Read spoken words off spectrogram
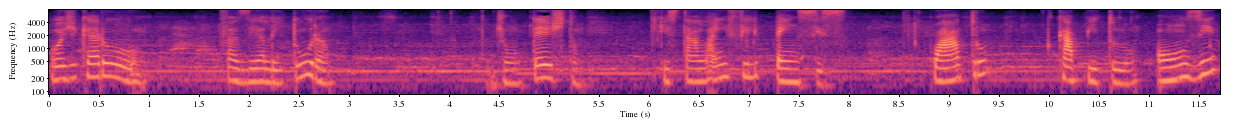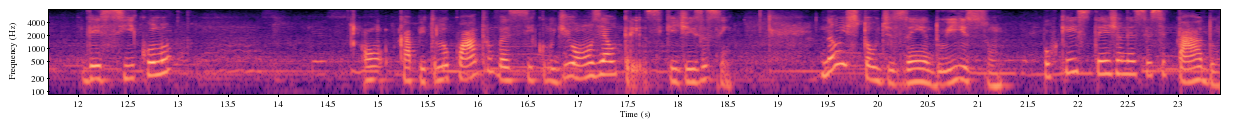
Hoje quero fazer a leitura de um texto que está lá em Filipenses, 4, capítulo 11, versículo capítulo 4, versículo de 11 ao 13, que diz assim: Não estou dizendo isso porque esteja necessitado,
